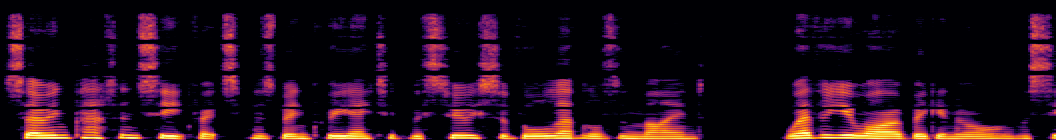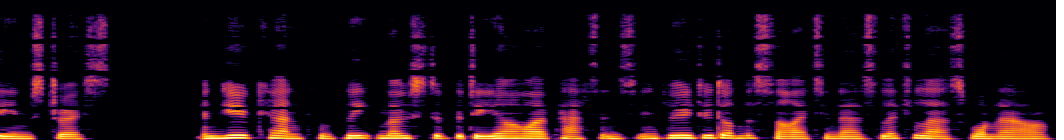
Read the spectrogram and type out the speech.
Sewing Pattern Secrets has been created with students of all levels in mind, whether you are a beginner or a seamstress, and you can complete most of the DIY patterns included on the site in as little as one hour.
